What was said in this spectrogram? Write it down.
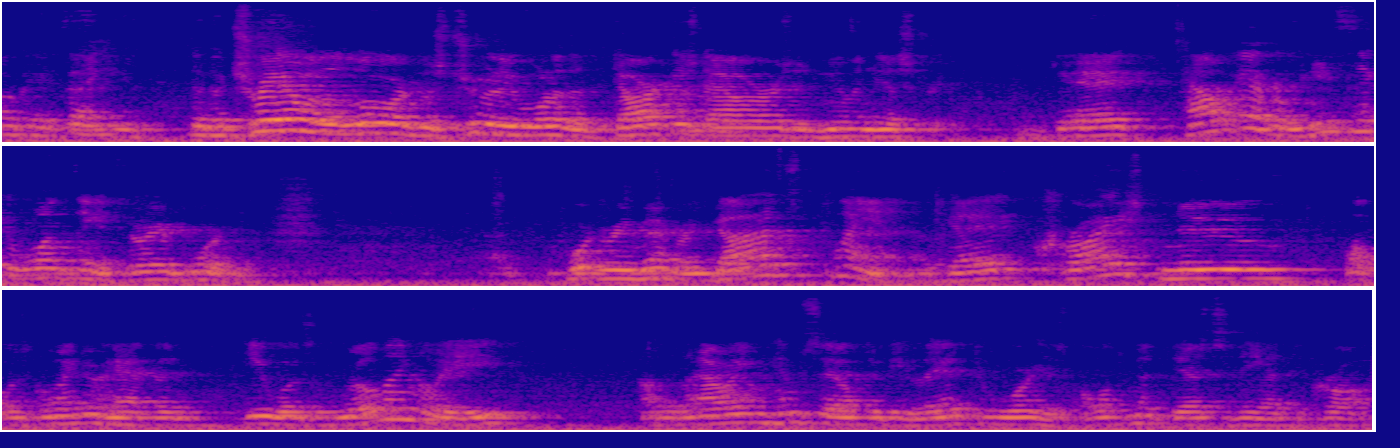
Okay, thank you. The betrayal of the Lord was truly one of the darkest hours in human history. Okay? However, we need to think of one thing that's very important. Important to remember God's plan, okay? Christ knew what was going to happen. He was willingly allowing himself to be led toward his ultimate destiny at the cross.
